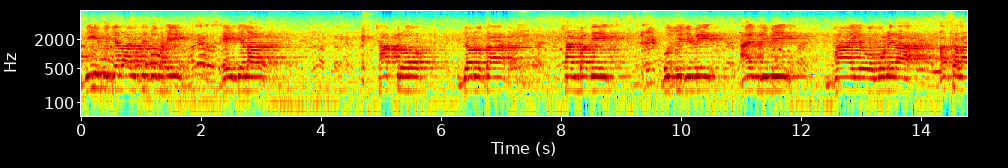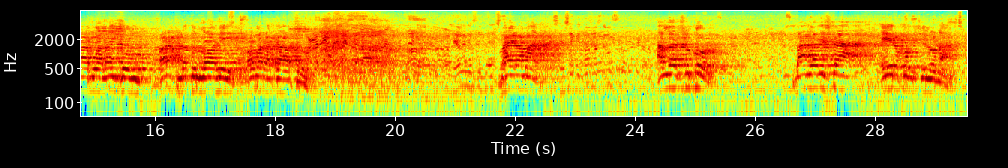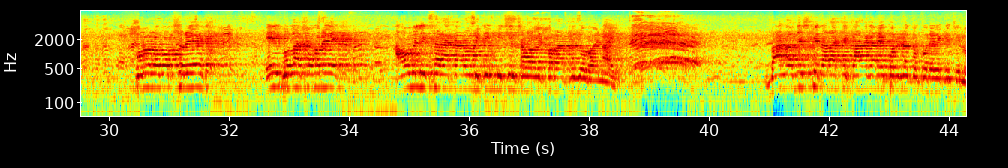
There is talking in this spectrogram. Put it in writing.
দ্বীপ জেলা ঐতিহ্যবাহী এই জেলার ছাত্র, জনতা, সাংবাদিক, বুদ্ধিজীবী, আইনজীবী ভাই ও বোনেরা, আসসালামু আলাইকুম রহমতুল্লাহ ভাইয়ের আমার, আল্লাহর শুকর, বাংলাদেশটা এইরকম ছিল না। পনেরো বছরে এই ভোলা শহরে আওয়ামী লীগ ছাড়া কারও মিটিং মিছিল সমাবেশ করার সুযোগ হয় নাই। বাংলাদেশকে তারা একটা কারাগারে পরিণত করে রেখেছিল।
